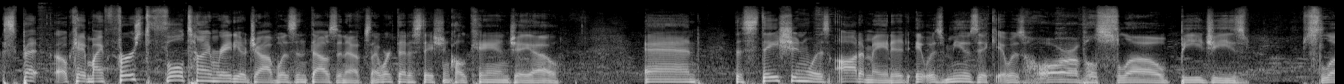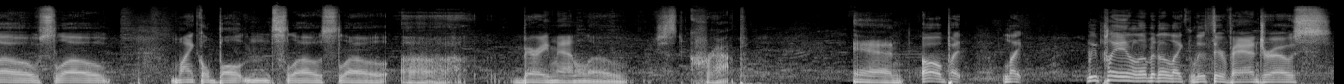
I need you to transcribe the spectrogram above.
spent okay. My first full time radio job was in Thousand Oaks. I worked at a station called KNJO, and the station was automated. It was music. It was horrible, slow Bee Gees, slow, slow. Michael Bolton, slow, slow. Uh, Barry Manilow, just crap. And oh, but like we played a little bit of like Luther Vandross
